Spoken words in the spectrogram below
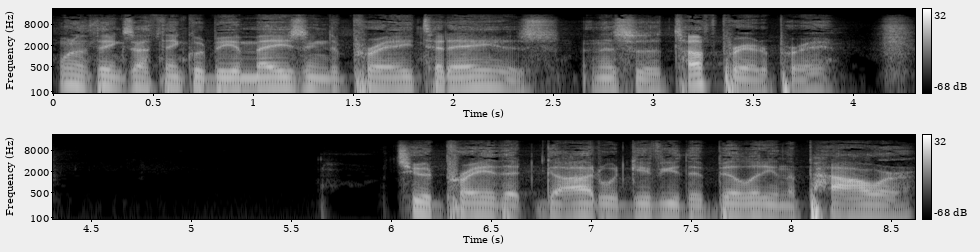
One of the things I think would be amazing to pray today is, and this is a tough prayer to pray, but you would pray that God would give you the ability and the power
